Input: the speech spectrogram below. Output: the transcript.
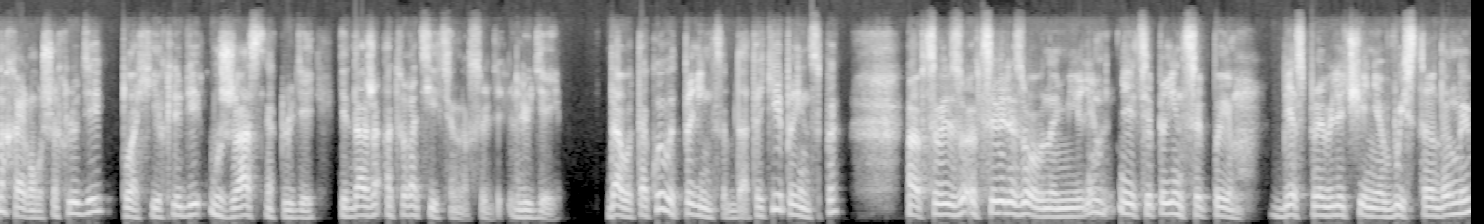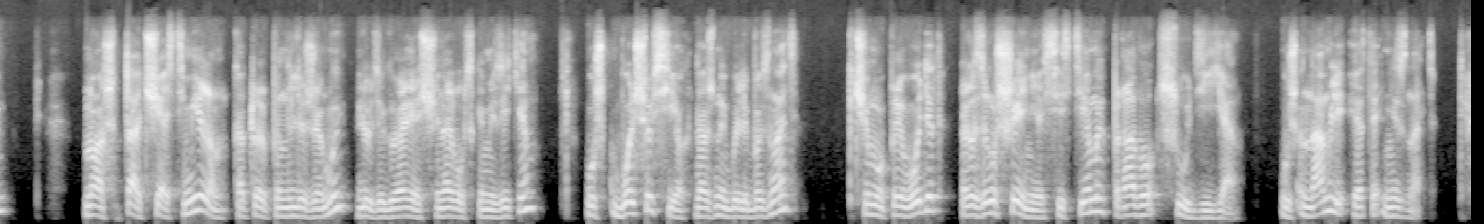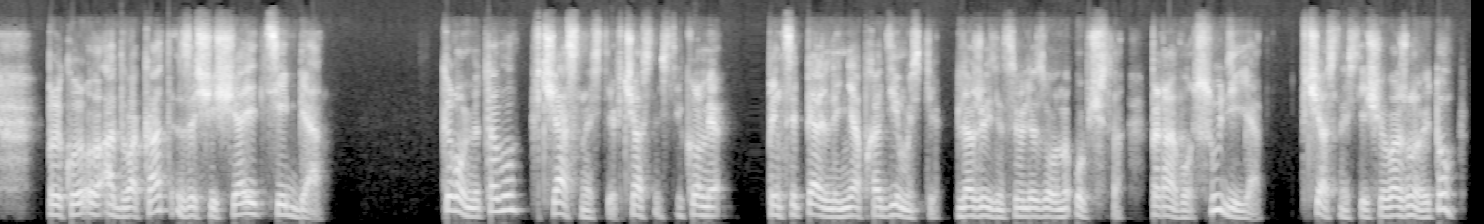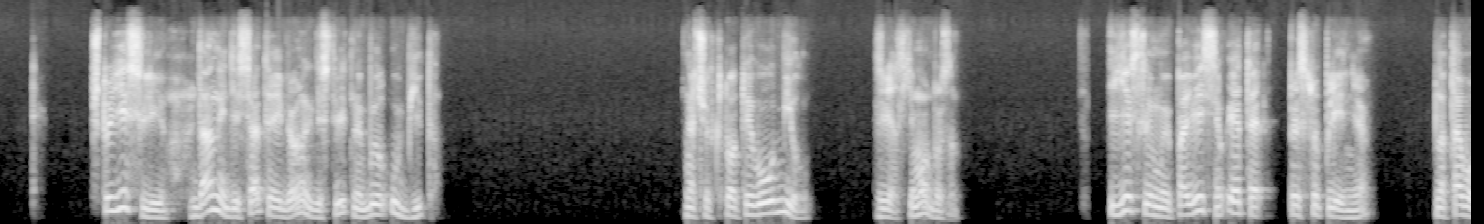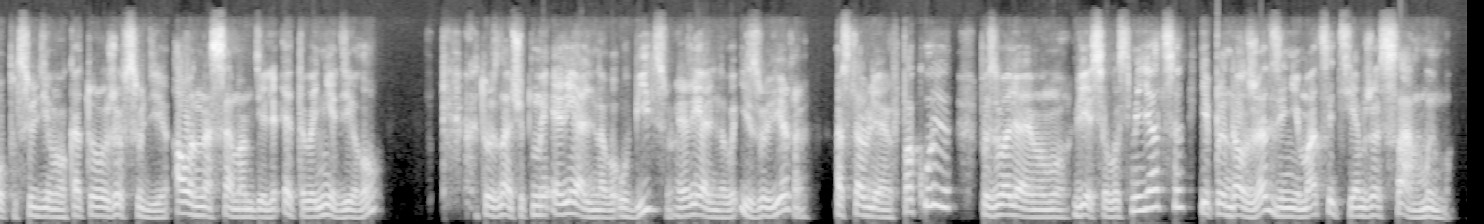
на хороших людей, плохих людей, ужасных людей и даже отвратительных людей. Да, вот такой вот принцип, да, такие принципы а в цивилизованном мире. Эти принципы без преувеличения выстраданы, ну а та часть мира, которой принадлежим мы, люди, говорящие на русском языке, уж больше всех должны были бы знать, к чему приводит разрушение системы правосудия. Уж нам ли это не знать? Прокурор, адвокат защищает тебя. Кроме того, в частности, в частности, кроме принципиальной необходимости для жизни цивилизованного общества правосудия, в частности, еще важно и то, что если данный десятый ребенок действительно был убит, значит, кто-то его убил зверским образом. И если мы повесим это преступление на того подсудимого, который уже в суде, а он на самом деле этого не делал, то значит мы реального убийцу, реального изувера оставляем в покое, позволяем ему весело смеяться и продолжать заниматься тем же самым.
